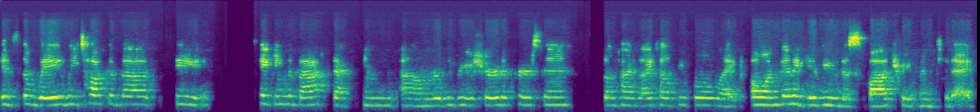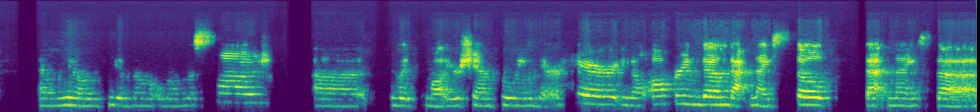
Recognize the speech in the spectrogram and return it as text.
it's the way we talk about the taking the bath that can um, really reassure the person. Sometimes I tell people like, oh, I'm gonna give you the spa treatment today. And you know, you can give them a little massage uh, with while you're shampooing their hair, you know, offering them that nice soap, that nice uh,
